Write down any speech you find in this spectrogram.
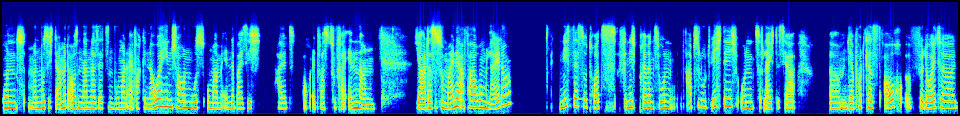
Und man muss sich damit auseinandersetzen, wo man einfach genauer hinschauen muss, um am Ende bei sich halt auch etwas zu verändern. Ja, das ist so meine Erfahrung leider. Nichtsdestotrotz finde ich Prävention absolut wichtig und vielleicht ist ja ähm, der Podcast auch für Leute,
